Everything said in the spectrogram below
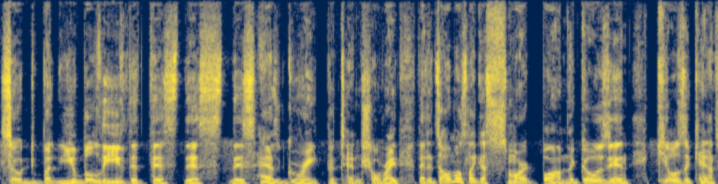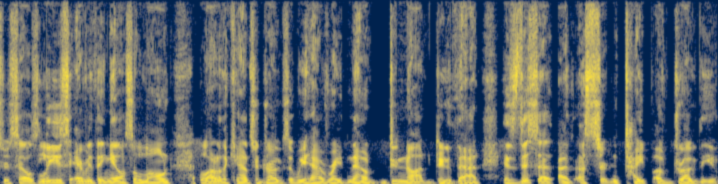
So, but you believe that this this this has great potential, right? That it's almost like a smart bomb that goes in, kills the cancer cells, leaves everything else alone. A lot of the cancer drugs that we have right now do not do that. Is this a, a, a certain type of drug that you,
